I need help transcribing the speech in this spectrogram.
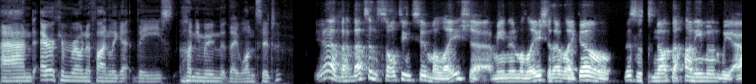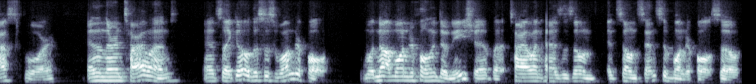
And Eric and Rona finally get the honeymoon that they wanted. Yeah, that, that's insulting to Malaysia. I mean, in Malaysia, they're like, "Oh, this is not the honeymoon we asked for," and then they're in Thailand, and it's like, "Oh, this is wonderful." Well, not wonderful Indonesia, but Thailand has its own its own sense of wonderful. So,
